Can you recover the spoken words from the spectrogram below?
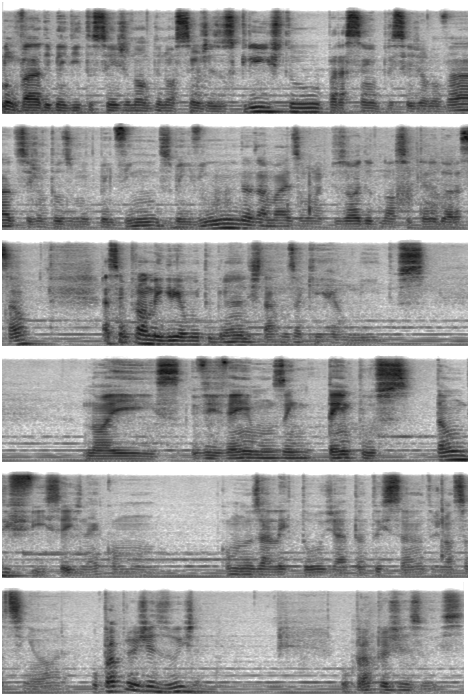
Louvado e bendito seja o nome do nosso Senhor Jesus Cristo, para sempre seja louvado. Sejam todos muito bem-vindos, bem-vindas a mais um episódio do nosso Tenda de Oração. É sempre uma alegria muito grande estarmos aqui reunidos. Nós vivemos em tempos tão difíceis, né? Como, como nos alertou já tantos santos, Nossa Senhora, o próprio Jesus, né? O próprio Jesus.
